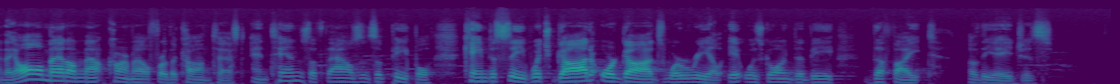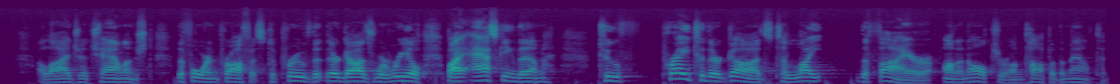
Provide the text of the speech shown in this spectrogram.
and they all met on Mount Carmel for the contest, and tens of thousands of people came to see which god or gods were real. It was going to be the fight of the ages. Elijah challenged the foreign prophets to prove that their gods were real by asking them to pray to their gods to light the fire on an altar on top of the mountain.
